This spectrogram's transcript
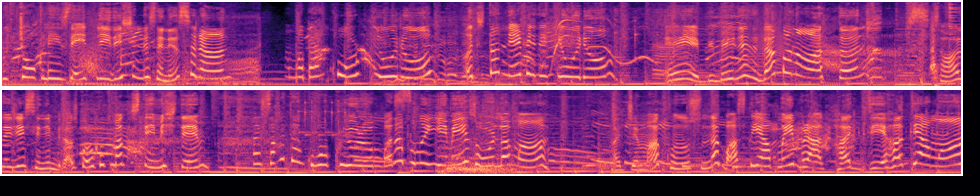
bu çok lezzetliydi. Şimdi senin sıran. Ama ben korkuyorum. Acıdan nefret ediyorum. Ee, biberini neden bana attın? Sadece seni biraz korkutmak istemiştim. Ben zaten korkuyorum. Bana bunu yemeye zorlama. Acıma konusunda baskı yapmayı bırak. Hadi hadi ama.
